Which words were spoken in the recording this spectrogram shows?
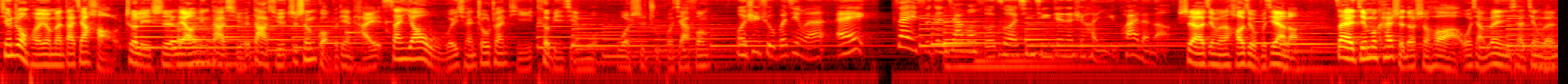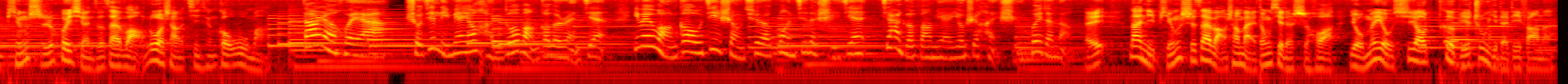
听众朋友们，大家好，这里是辽宁大学大学之声广播电台三幺五维权周专题特别节目，我是主播家峰，我是主播静文。哎，再一次跟家峰合作，心情真的是很愉快的呢。是啊，静文，好久不见了。在节目开始的时候啊，我想问一下静文，平时会选择在网络上进行购物吗？当然会呀，手机里面有很多网购的软件，因为网购既省去了逛街的时间，价格方面又是很实惠的呢。哎，那你平时在网上买东西的时候啊，有没有需要特别注意的地方呢？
